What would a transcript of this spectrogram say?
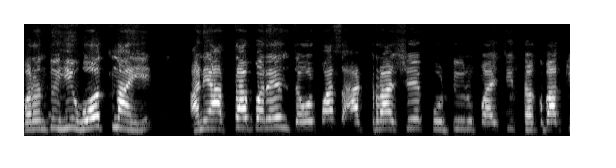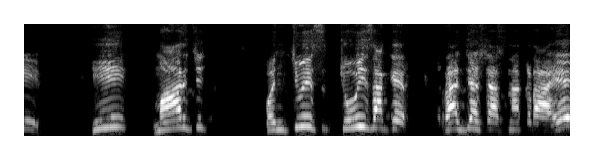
परंतु ही होत नाही. आणि आतापर्यंत जवळपास अठराशे कोटी रुपयाची थकबाकी ही मार्च पंचवीस चोवीस अखेर राज्य शासनाकडे आहे.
